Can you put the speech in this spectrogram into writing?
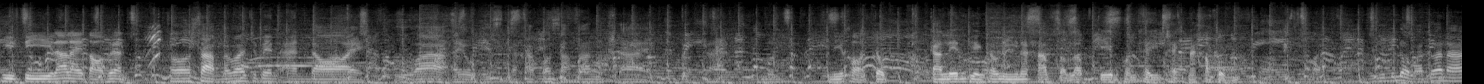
PC และอะไรต่อเพื่อน โทรศัพท์ไม่ว่าจะเป็น Android หรือว่า iOS นะครับ ก็สามารถโหลดได้ได้บนวันนี้ขอจบการเล่นเพียงเท่านี้นะครับสำหรับเกมคอนไทอิมแพคนะครับผม อย่าลืมไปโหลดมาด้วยนะ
